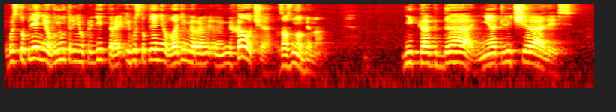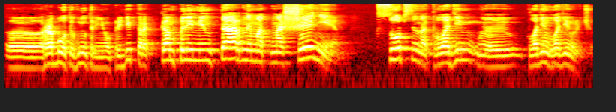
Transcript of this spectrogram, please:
выступление внутреннего предиктора и выступление Владимира э, Михайловича Зазнобина, никогда не отличались э, работы внутреннего предиктора комплементарным отношением, собственно, к, Владим, э, к Владимиру Владимировичу.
